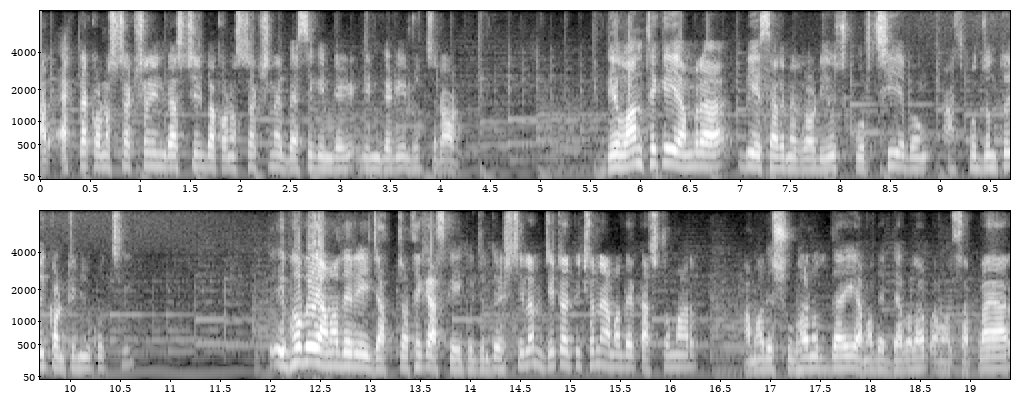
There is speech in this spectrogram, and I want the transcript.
আর একটা কনস্ট্রাকশন ইন্ডাস্ট্রির বা কনস্ট্রাকশনের বেসিক ইনগ্রেডিয়েন্ট হচ্ছে রড ডে ওয়ান থেকেই আমরা বিএসআরএম এর রড ইউজ করছি এবং আজ পর্যন্তই কন্টিনিউ করছি। তো এইভাবে আমাদের এই যাত্রা থেকে আজকে এই পর্যন্ত এসেছিলাম, যেটার পিছনে আমাদের কাস্টমার আমাদের শুভানুদ্দায়ী আমাদের ডেভেলপ আমার সাপ্লায়ার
